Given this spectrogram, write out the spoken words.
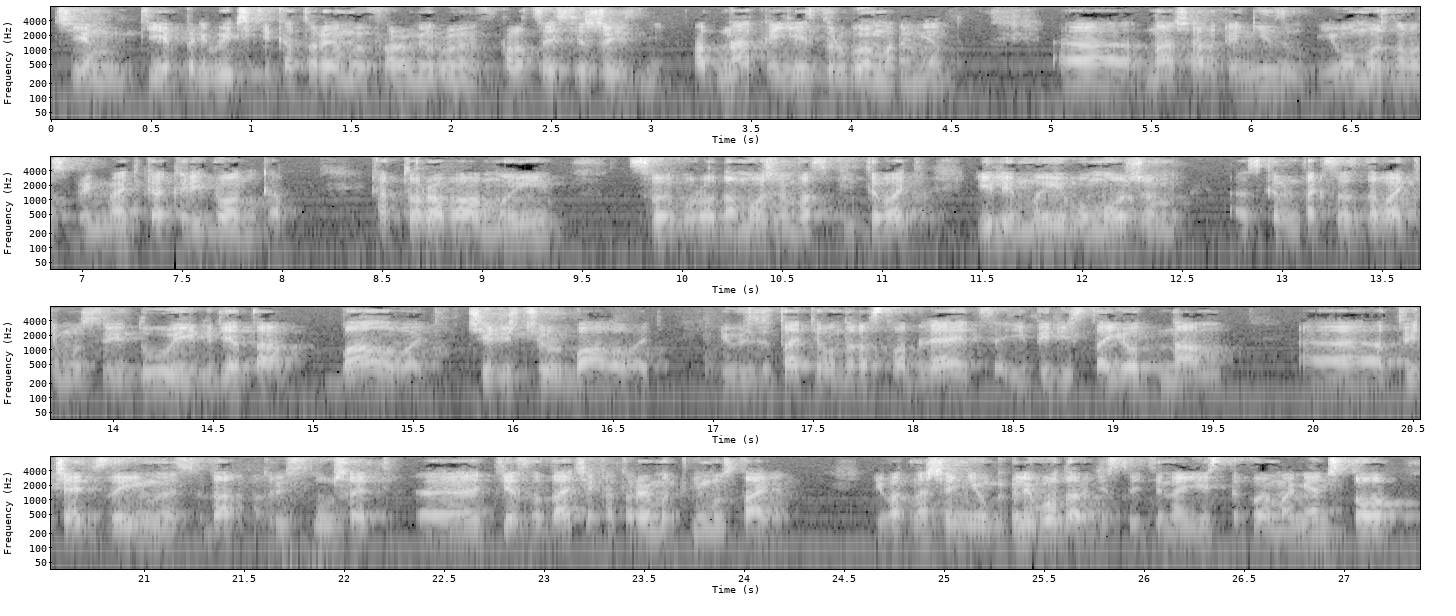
чем те привычки, которые мы формируем в процессе жизни. Однако есть другой момент. Э, наш организм, его можно воспринимать как ребенка, которого мы своего рода можем воспитывать, или мы его можем, э, скажем так, создавать ему среду и где-то баловать, чересчур баловать. И в результате он расслабляется и перестает нам отвечать взаимностью, да, то есть слушать э, те задачи, которые мы к нему ставим. И в отношении углеводов действительно есть такой момент, что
